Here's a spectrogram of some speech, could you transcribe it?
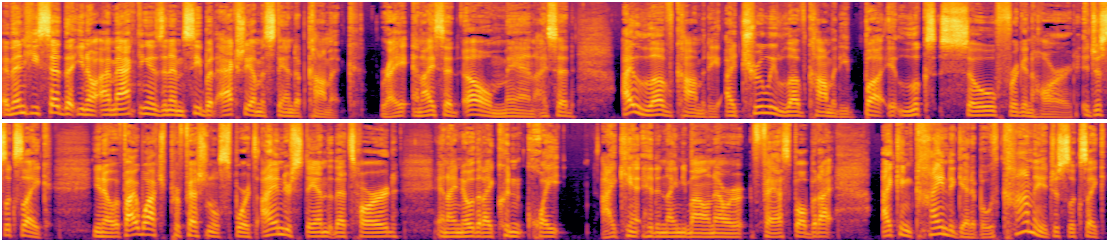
And then he said that, you know, I'm acting as an MC, but actually I'm a stand up comic, right? And I said, oh man, I said, I love comedy. I truly love comedy, but it looks so friggin' hard. It just looks like, you know, if I watch professional sports, I understand that that's hard. And I know that I couldn't quite, I can't hit a 90 mile an hour fastball, but I, I can kind of get it. But with comedy, it just looks like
